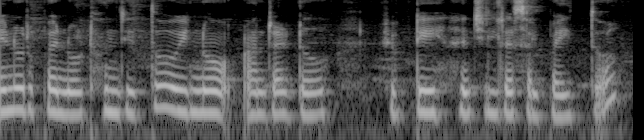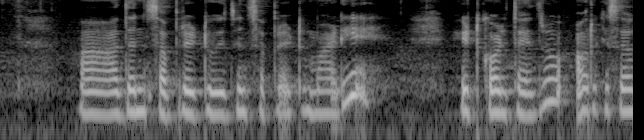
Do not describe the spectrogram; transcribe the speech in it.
ಐನೂರು ರೂಪಾಯಿ ನೋಟ್ ಹೊಂದಿತ್ತು. ಇನ್ನೂ ಹಂಡ್ರೆಡ್ಡು ಫಿಫ್ಟಿ ಚಿಲ್ಲರೆ ಸ್ವಲ್ಪ ಇತ್ತು. ಅದನ್ನು ಸಪ್ರೇಟು, ಇದನ್ನು ಸಪ್ರೇಟು ಮಾಡಿ ಇಟ್ಕೊಳ್ತಾ ಇಟ್ಕೊಳ್ತಾಯಿದ್ರು ಅವ್ರಿಗೆ ಸಹ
